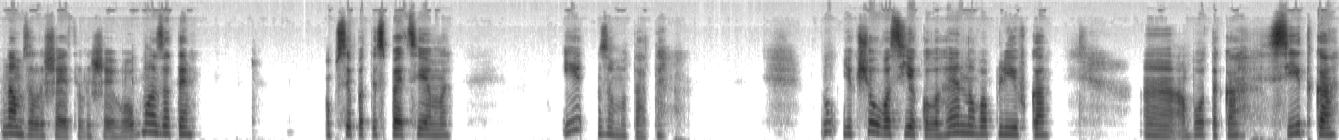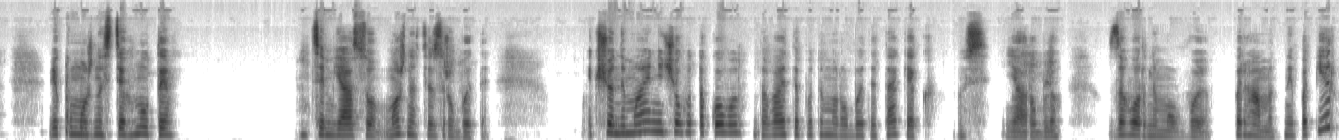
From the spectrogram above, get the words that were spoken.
нам залишається лише його обмазати, обсипати спеціями і замотати. Ну, якщо у вас є колагенова плівка е, або така сітка, в яку можна стягнути це м'ясо, можна це зробити. Якщо немає нічого такого, давайте будемо робити так, як ось я роблю. Загорнемо в пергаментний папір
